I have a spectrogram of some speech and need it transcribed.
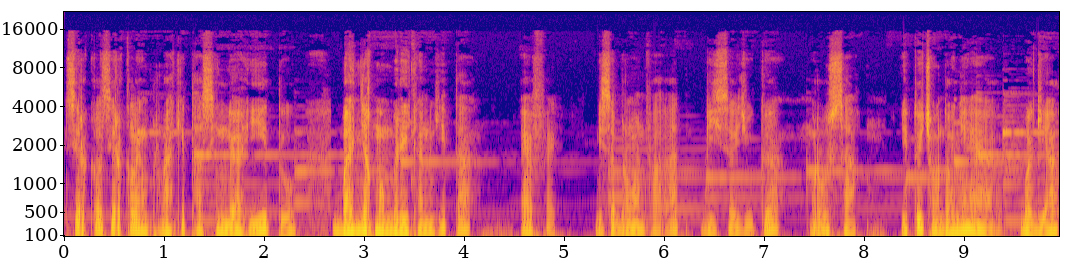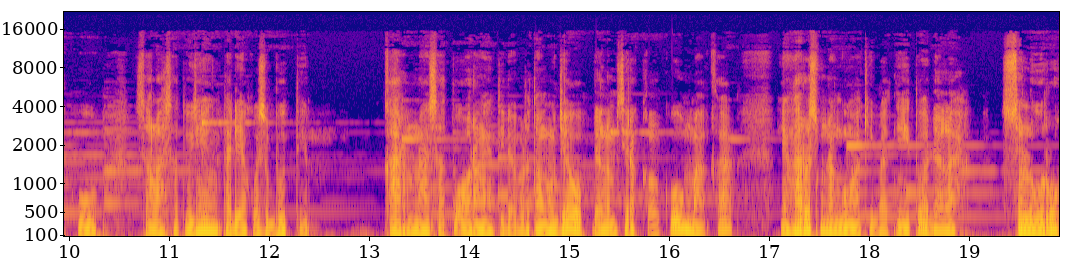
circle-circle yang pernah kita singgahi itu banyak memberikan kita efek. Bisa bermanfaat, bisa juga merusak. Itu contohnya ya bagi aku, salah satunya yang tadi aku sebutin. Karena satu orang yang tidak bertanggung jawab dalam circleku, maka yang harus menanggung akibatnya itu adalah seluruh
